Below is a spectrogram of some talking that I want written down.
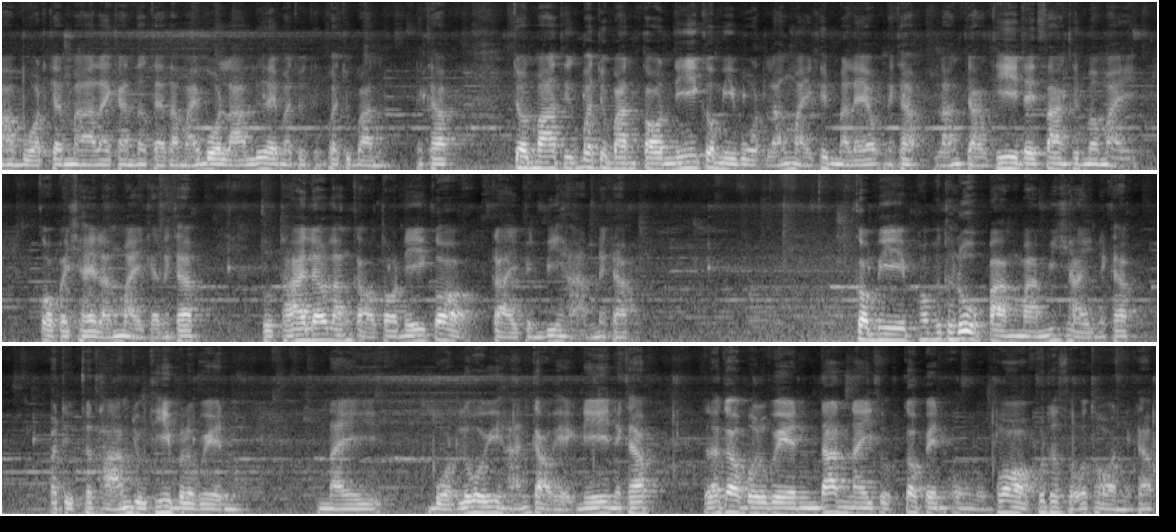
มาบวชกันมาอะไรกันตั้งแต่สมัยโบราณเรื่อยมาจนถึงปัจจุบันนะครับ จนมาถึงปัจจุบันตอนนี้ก็มีโบสถ์หลังใหม่ขึ้นมาแล้วนะครับ หลังจากที่ได้สร้างขึ้นมาใหม่ ก็ไปใช้หลังใหม่กันนะครับ สุดท้ายแล้วหลังเก่าตอนนี้ก็กลายเป็นวิหารนะครับ ก็มีพระพุทธรูปปางมารวิชัยนะครับ ประดิษฐานอยู่ที่บริเวณในโบสถ์หรือว่าวิหารเก่าแห่งนี้นะครับ แล้วก็บริเวณด้านในสุดก็เป็นองค์หลวงพ่อพุทธโสธรนะครับ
